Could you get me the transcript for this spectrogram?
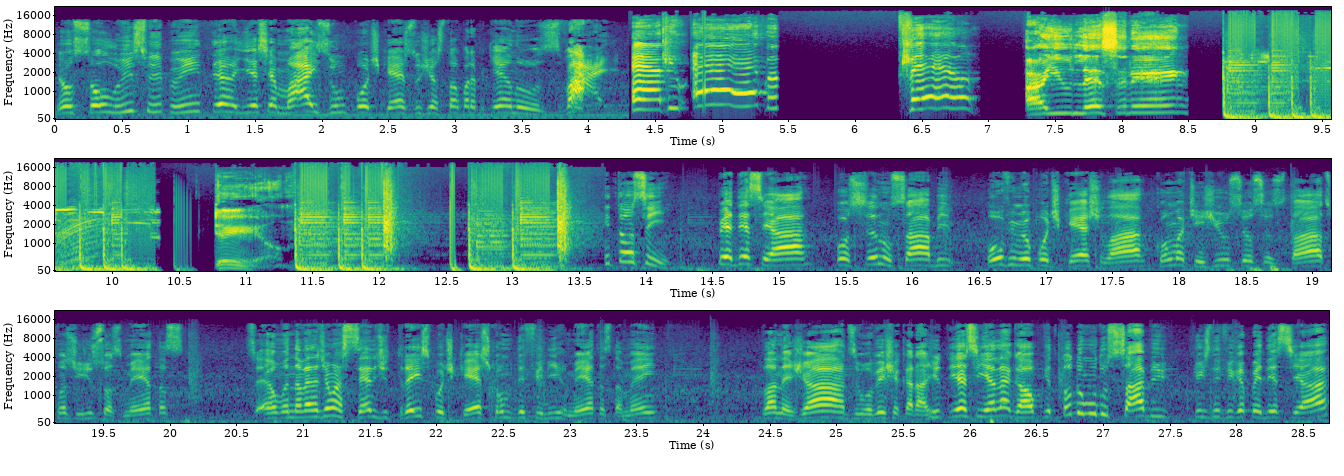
eu sou o Luiz Felipe Winter e esse é mais um podcast do Gestão para Pequenos. Vai! Have you ever felt... Are you listening? Damn. Então assim, PDCA, você não sabe, ouve meu podcast lá, como atingir os seus resultados, como atingir suas metas. É na verdade é uma série de três podcasts, como definir metas também planejar, desenvolver, checar agito. E assim, é legal, porque todo mundo sabe o que significa PDCA,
